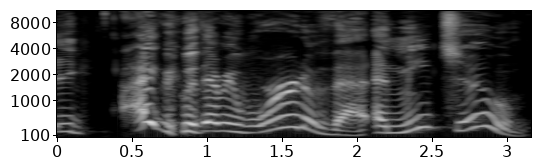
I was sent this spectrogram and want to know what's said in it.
I agree with every word of that, and me too.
